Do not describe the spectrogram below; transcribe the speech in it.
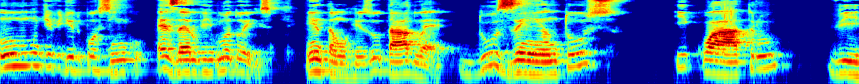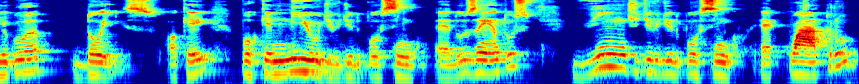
1 dividido por 5 é 0,2. Então, o resultado é 204,2, ok? Porque 1.000 dividido por 5 é 200, 20 dividido por 5 é 4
